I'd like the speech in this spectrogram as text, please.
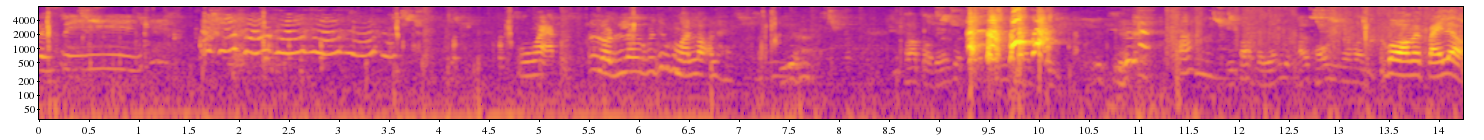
เลยสิแหวกหล่นเลยไม่จะหัวเราะเลยบอไม่ไปแล้ว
